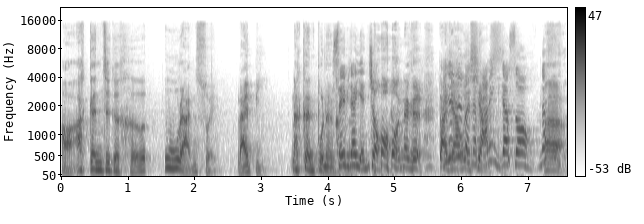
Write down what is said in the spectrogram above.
啊啊，跟这个核污染水来比，那更不能喝。谁比较严重？哦，那个大家会。日本的法令比较松，那是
